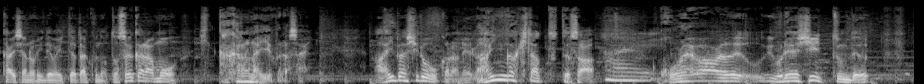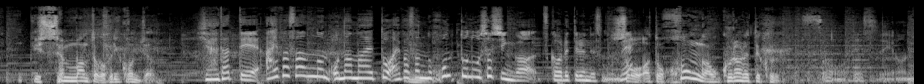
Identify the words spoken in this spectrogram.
会社の方に電話いただくのとそれからもう引っかからないでください相場志郎からね LINE が来たっつってさ、はい、これは嬉しいっつうんで1000万とか振り込んじゃういやだって相葉さんのお名前と相葉さんの本当のお写真が使われてるんですもんね、うん、そうあと本が送られてくる。そうですよね。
